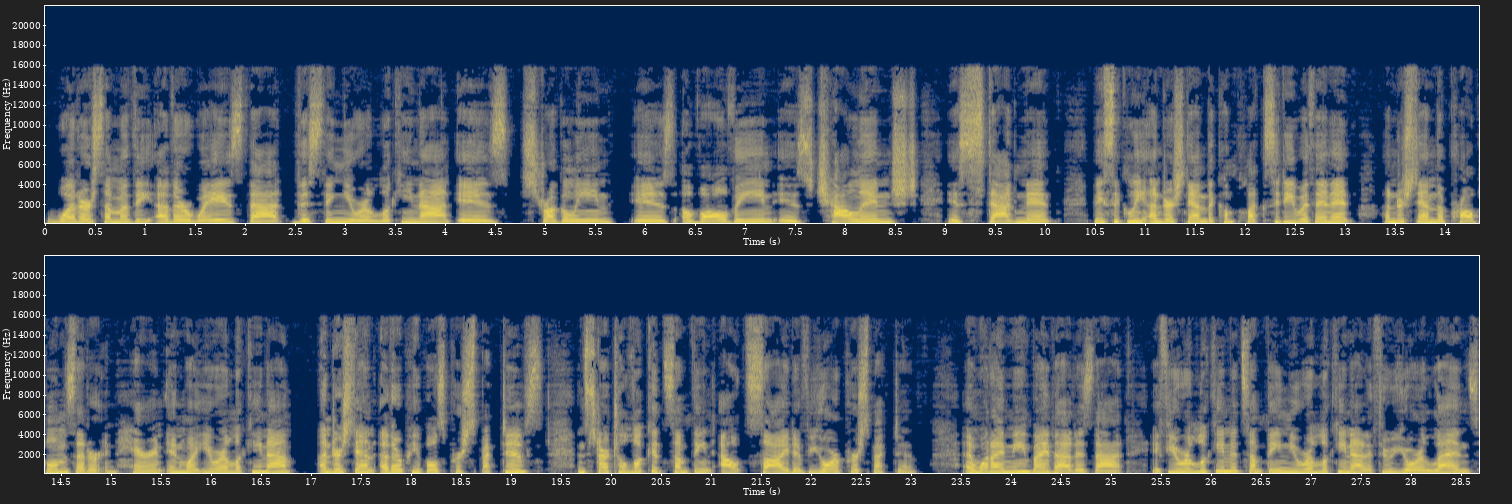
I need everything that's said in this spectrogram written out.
What are some of the other ways that this thing you are looking at is struggling, is evolving, is challenged, is stagnant? Basically understand the complexity within it, understand the problems that are inherent in what you are looking at, understand other people's perspectives, and start to look at something outside of your perspective. And what I mean by that is that if you were looking at something, you were looking at it through your lens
